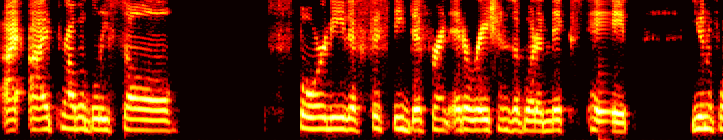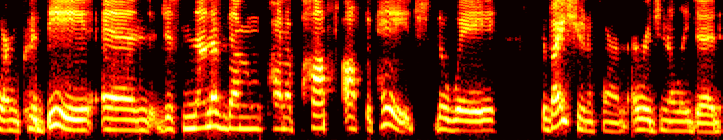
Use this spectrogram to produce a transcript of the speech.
I, I probably saw 40 to 50 different iterations of what a mixtape uniform could be and just none of them kind of popped off the page the way the vice uniform originally did.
